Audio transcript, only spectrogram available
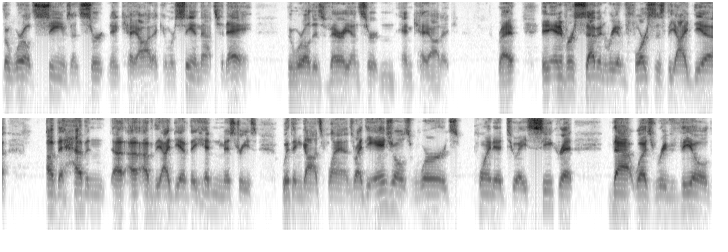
the world seems uncertain and chaotic, and we're seeing that today, the world is very uncertain and chaotic, right? And in verse seven reinforces the idea of the heaven uh, uh, of the idea of the hidden mysteries within God's plans, right? The angel's words pointed to a secret that was revealed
